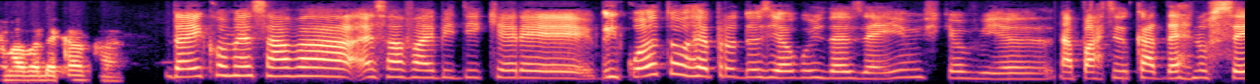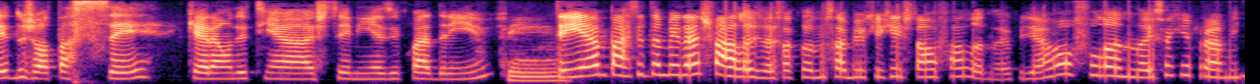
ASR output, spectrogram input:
Chamava decalcar. Daí começava essa vibe de querer. Enquanto eu reproduzia alguns desenhos que eu via na parte do caderno C do JC, que era onde tinha as tirinhas e quadrinhos. Sim. Tem a parte também das falas, né? Só que eu não sabia o que, que eles estavam falando. Eu pedia, ô, oh, fulano, isso aqui pra mim.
